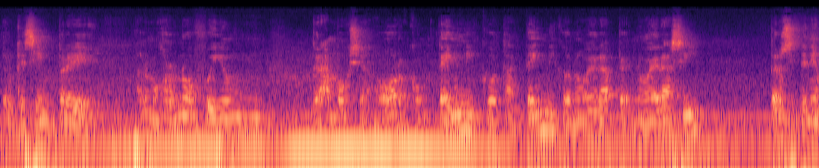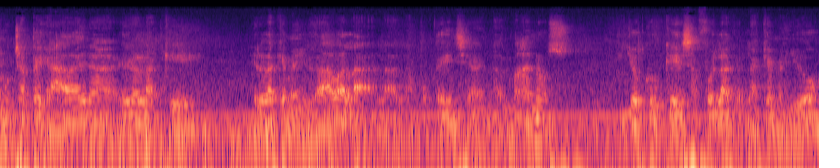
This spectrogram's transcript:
Creo que siempre, a lo mejor no fui un, gran boxeador, con técnico, tan técnico, no era, no era así, pero sí tenía mucha pegada, era, era, la, que, era la que me ayudaba, la, la, la potencia en las manos, y yo creo que esa fue la, la, que me ayudó,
